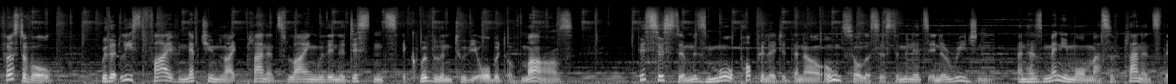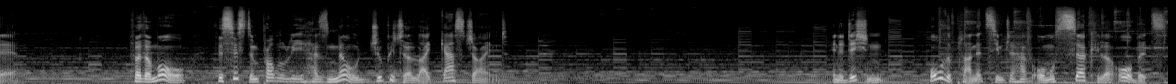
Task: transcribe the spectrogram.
First of all, with at least five Neptune-like planets lying within a distance equivalent to the orbit of Mars, this system is more populated than our own solar system in its inner region, and has many more massive planets there. Furthermore, the system probably has no Jupiter-like gas giant. In addition, all the planets seem to have almost circular orbits.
